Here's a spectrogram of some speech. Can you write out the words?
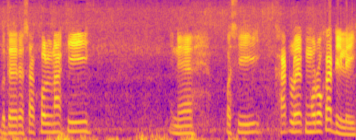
બધા રસાખોલ નાખી અને પછી ખાટલો એક મોરો કાઢી લઈ.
